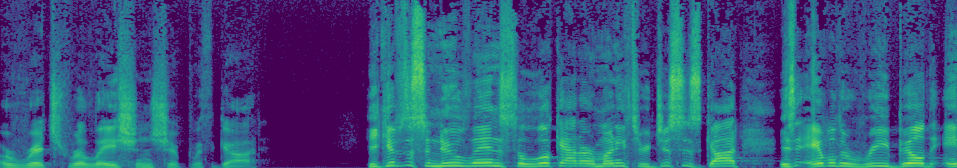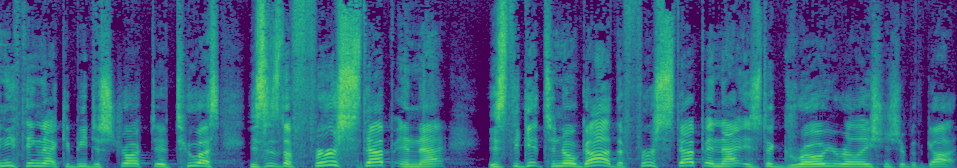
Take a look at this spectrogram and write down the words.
a rich relationship with God. He gives us a new lens to look at our money through, just as God is able to rebuild anything that could be destructive to us. He says the first step in that is to get to know God. The first step in that is to grow your relationship with God.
